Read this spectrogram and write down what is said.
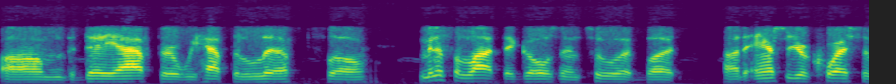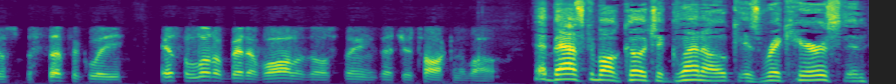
um, the day after, we have to lift. So, I mean, it's a lot that goes into it. But uh, to answer your question specifically, it's a little bit of all of those things that you're talking about. Head basketball coach at GlenOak is Rick Hairston.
